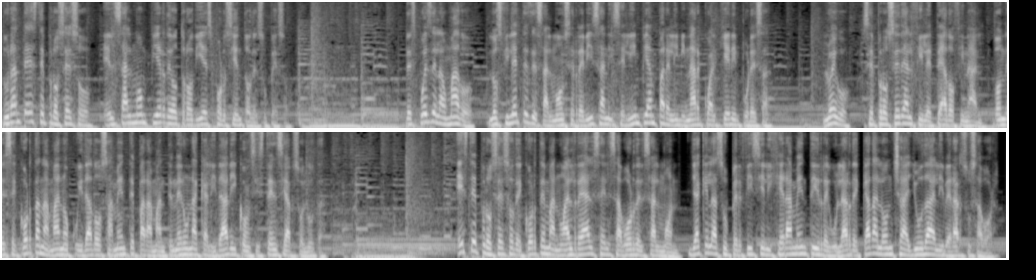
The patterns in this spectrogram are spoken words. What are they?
Durante este proceso, el salmón pierde otro 10% de su peso. Después del ahumado, los filetes de salmón se revisan y se limpian para eliminar cualquier impureza. Luego, se procede al fileteado final, donde se cortan a mano cuidadosamente para mantener una calidad y consistencia absoluta. Este proceso de corte manual realza el sabor del salmón, ya que la superficie ligeramente irregular de cada loncha ayuda a liberar su sabor.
